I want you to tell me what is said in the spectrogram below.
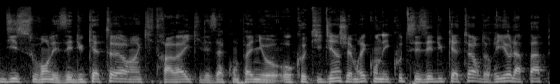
disent, souvent les éducateurs hein, qui travaillent, qui les accompagnent au, quotidien. J'aimerais qu'on écoute ces éducateurs de Rio La Pape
